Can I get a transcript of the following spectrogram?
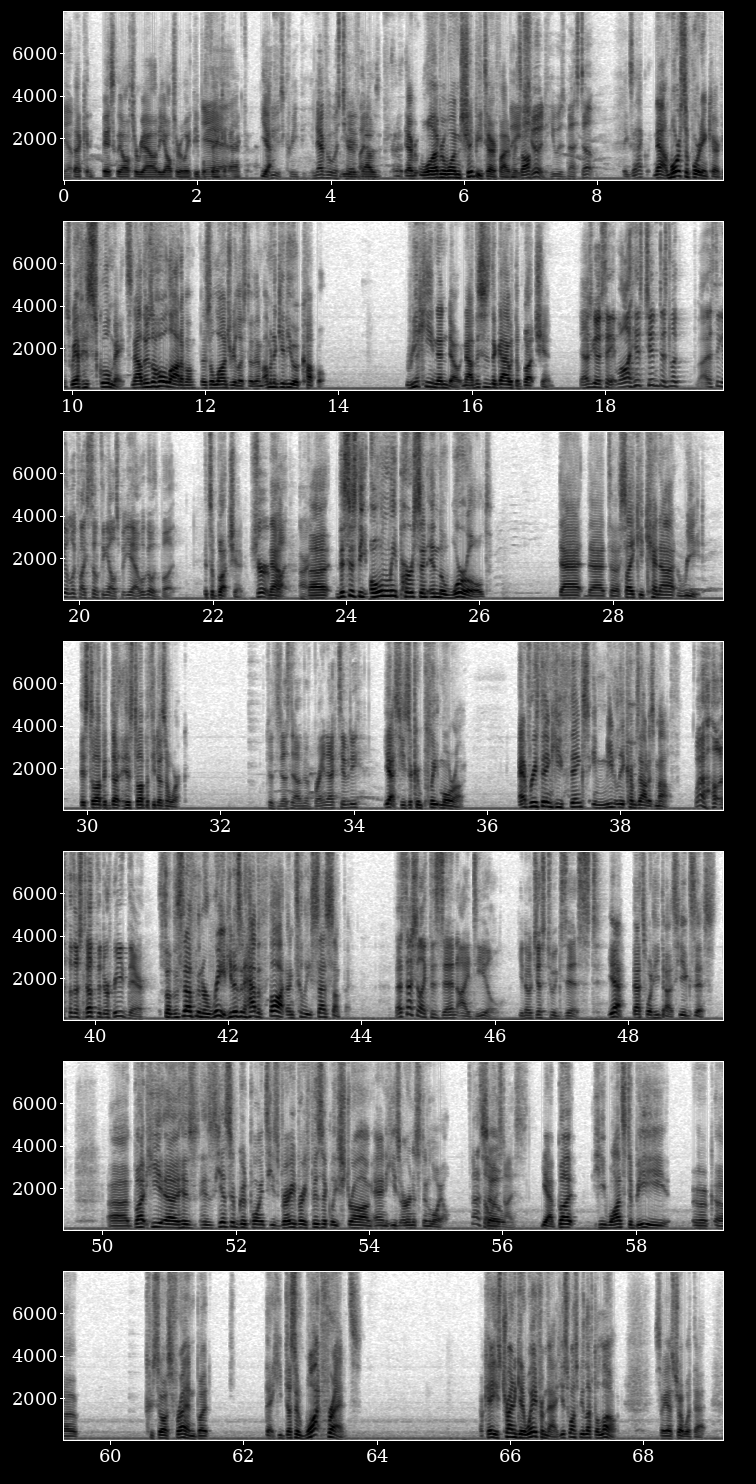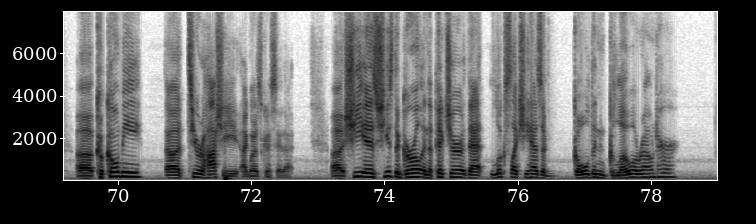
yeah. that could basically alter reality, alter the way people think and act. Yeah. He was creepy, and everyone was Yeah, terrified. was, uh, every, well, everyone should be terrified of him. They It's awful. should. He was messed up. Exactly. Now, more supporting characters. We have his schoolmates. Now, there's a whole lot of them. There's a laundry list of them. I'm going to give you a couple. Riki Nendo. Now, this is the guy with the butt chin. Yeah, I was gonna say, well, his chin doesn't look. I think it looked like something else, but yeah, we'll go with butt. It's a butt chin. Sure, Now, butt. All right. Uh, this is the only person in the world that that uh, Saiki cannot read. His telepathy, his telepathy doesn't work. Because he doesn't have enough brain activity. Yes, he's a complete moron. Everything he thinks immediately comes out his mouth. Well, there's nothing to read there. So there's nothing to read. He doesn't have a thought until he says something. That's actually like the Zen ideal, you know, just to exist. Yeah, that's what he does. He exists. Uh, but he uh, his his he has some good points. He's very very physically strong and he's earnest and loyal. That's always nice. Yeah, but he wants to be uh, uh, Kuso's friend, but that he doesn't want friends. Okay, he's trying to get away from that. He just wants to be left alone. So he has trouble with that. Uh, Kokomi uh, Tirahashi, I'm just going to say that. Uh, she is she's the girl in the picture that looks like she has a golden glow around her,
